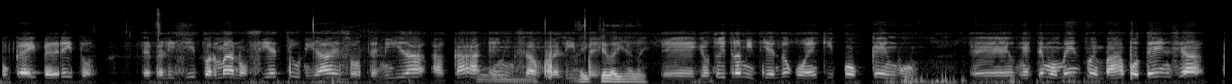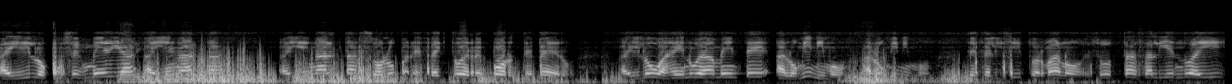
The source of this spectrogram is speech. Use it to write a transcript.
Ok, Pedrito, te felicito, hermano. Siete unidades sostenidas acá en San Felipe. Ahí, que la hija ahí. Eh, yo estoy transmitiendo con equipo Kenwood. Eh, en este momento en baja potencia, ahí lo puse en media, ahí en alta, ahí en alta solo para efecto de reporte, Pedro. Ahí lo bajé nuevamente a lo mínimo, a lo mínimo. Te felicito, hermano. Eso está saliendo ahí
